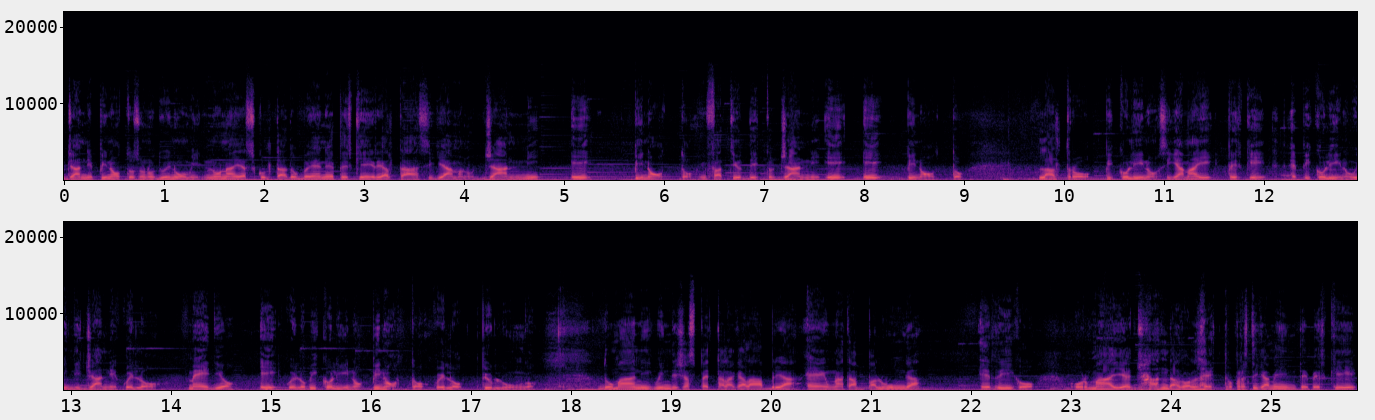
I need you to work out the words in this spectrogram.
Gianni e Pinotto sono due nomi. Non hai ascoltato bene perché in realtà si chiamano Gianni e Pinotto. Infatti ho detto Gianni e, e Pinotto l'altro piccolino si chiama E perché è piccolino quindi Gianni è quello medio e quello piccolino Pinotto quello più lungo. Domani quindi ci aspetta la Calabria è una tappa lunga. Enrico ormai è già andato a letto praticamente perché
